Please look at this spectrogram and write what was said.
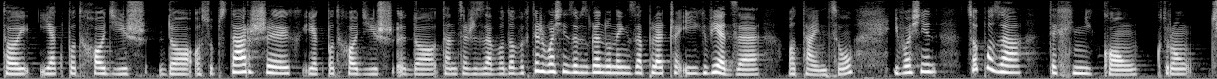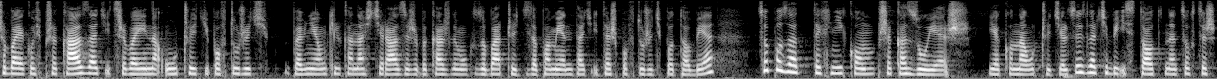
to jak podchodzisz do osób starszych, jak podchodzisz do tancerzy zawodowych, też właśnie ze względu na ich zaplecze i ich wiedzę o tańcu. I właśnie co poza techniką, którą trzeba jakoś przekazać i trzeba jej nauczyć i powtórzyć pewnie ją kilkanaście razy, żeby każdy mógł zobaczyć, zapamiętać i też powtórzyć po tobie, co poza techniką przekazujesz jako nauczyciel? Co jest dla ciebie istotne? Co chcesz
